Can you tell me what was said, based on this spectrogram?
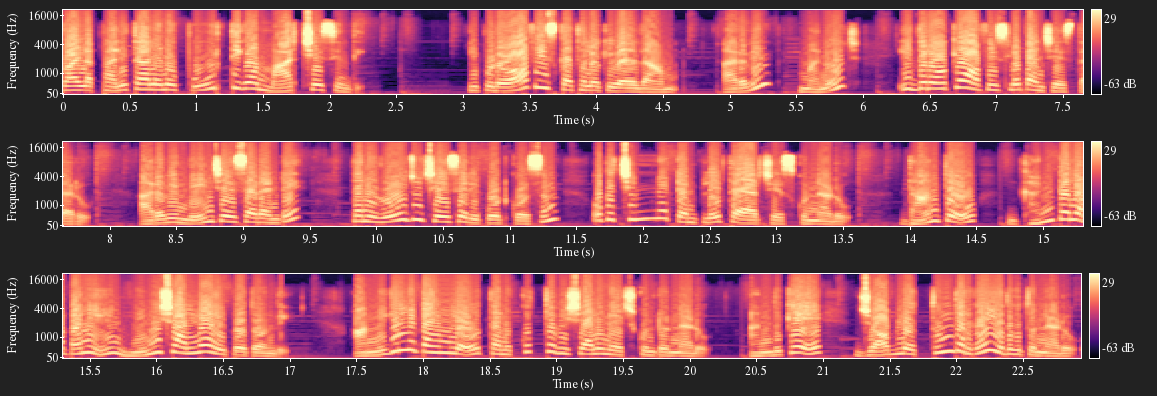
వాళ్ళ ఫలితాలను పూర్తిగా మార్చేసింది. ఇప్పుడు ఆఫీస్ కథలోకి వెళ్దాం. అరవింద్ మనోజ్ ఇద్దరు ఒకే ఆఫీస్లో పనిచేస్తారు. అరవింద్ ఏం చేశాడంటే తను రోజు చేసే రిపోర్ట్ కోసం ఒక చిన్న టెంప్లెట్ తయారు చేసుకున్నాడు. దాంతో గంటల పని నిమిషాల్లో అయిపోతోంది. ఆ మిగిలిన టైంలో తను కొత్త విషయాలు నేర్చుకుంటున్నాడు. అందుకే జాబ్లో తొందరగా ఎదుగుతున్నాడు.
